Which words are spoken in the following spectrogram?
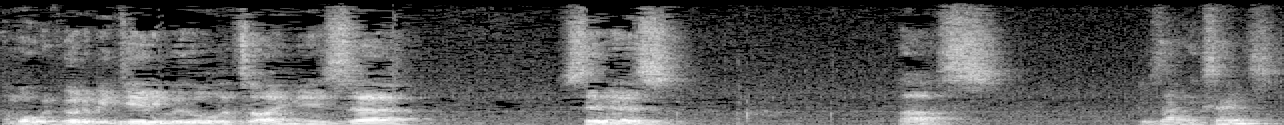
And what we've got to be dealing with all the time is uh, sinners, us. Does that make sense?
